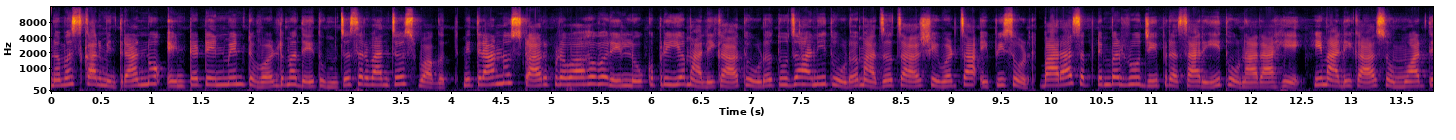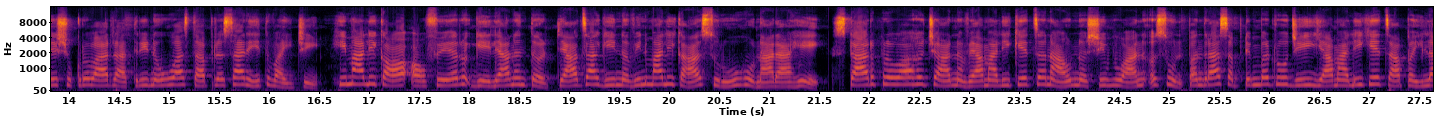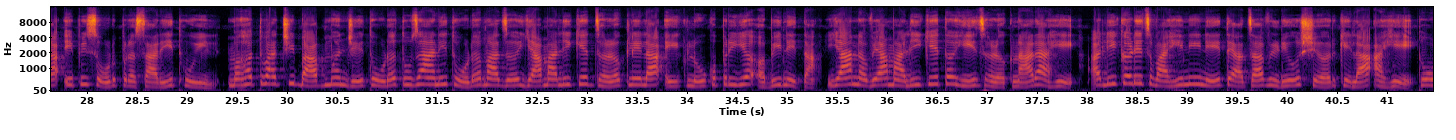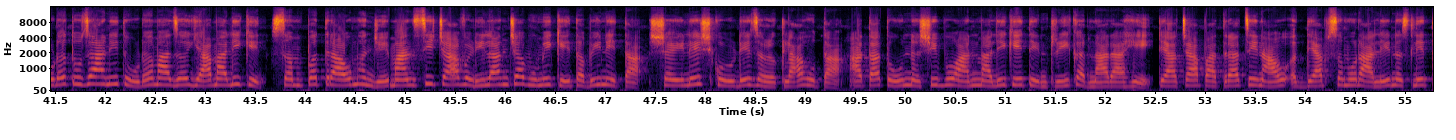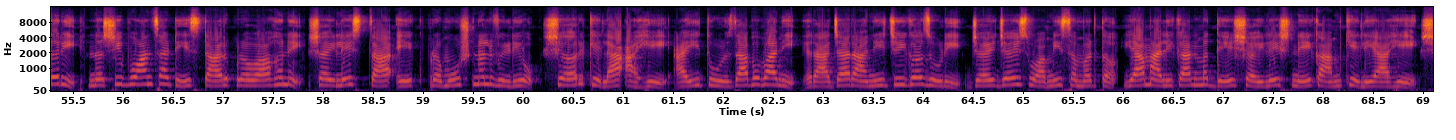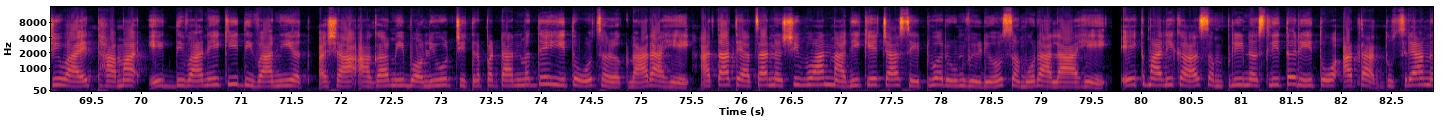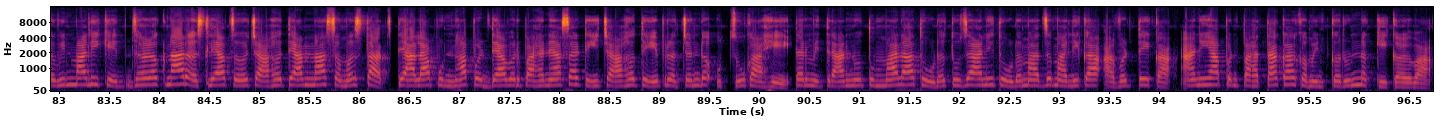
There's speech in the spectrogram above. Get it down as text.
नमस्कार मित्रांनो एंटरटेनमेंट वर्ल्डमध्ये तुमचं सर्वांचं स्वागत. मित्रांनो स्टार प्रवाहवरील लोकप्रिय मालिका थोडं तुझं आणि थोडं माझंचा शेवटचा एपिसोड बारा सप्टेंबर रोजी प्रसारित होणार आहे. ही मालिका सोमवार ते शुक्रवार रात्री नऊ वाजता प्रसारित व्हायची. ही मालिका ऑफेअर गेल्यानंतर त्या जागी नवीन मालिका सुरू होणार आहे. स्टार प्रवाहच्या नव्या मालिकेचं नाव नशीबवान असून पंधरा सप्टेंबर रोजी या मालिकेचा पहिला एपिसोड प्रसारित होईल. महत्वाची बाब म्हणजे थोडं तुझं आणि थोडं माझं या मालिकेत झळकलेला एक लोकप्रिय अभिनेता. या नव्या मालिकेतही झळकणार आहे. अलीकडेच वाहिनीने त्याचा व्हिडिओ शेअर केला आहे. थोडं तुझं आणि थोडं माझं या मालिकेत संपतराव म्हणजे मानसीच्या वडिलांच्या भूमिकेत अभिनेता शैलेश कोरडे झळकला होता. आता तो नशीबवान मालिकेत एंट्री करणार आहे. त्याच्या पात्राचे नाव अद्याप समोर आले नसले तरी नशीबवानसाठी स्टार प्रवाहने शैलेशचा एक प्रमोशनल व्हिडिओ शेअर केला आहे. आई तुळजाभवानी राजा राणीची ग जोडी जय जय स्वामी समर्थ या मालिकांमध्ये शैलेशने काम केले आहे. शिवाय थामा एक दिवाने की दिवानियत अशा आगामी बॉलिवूड चित्रपटांमध्येही तो झळकणार आहे. आता त्याचा नशीबवान मालिकेच्या सेटवरून व्हिडिओ समोर आला आहे. एक मालिका संपली नसली तरी तो आता दुसऱ्या नवीन मालिकेत झळकणार असल्याचं चाहत्यांना समजताच त्याला पुन्हा पडद्यावर पाहण्यासाठी चाहते प्रचंड उत्सुक आहे. तर मित्रांनो तुम्हाला थोडं तुझं आणि थोडं माझं मालिका आवडते का? आणि आपण पाहता का? कमेंट करून नक्की कळवा.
